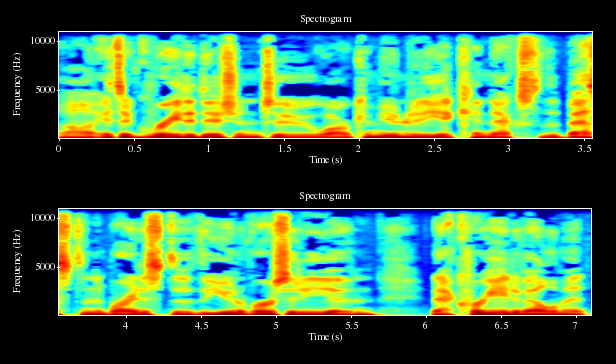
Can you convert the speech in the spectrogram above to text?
Uh, it's a great addition to our community. It connects the best and the brightest of the university and that creative element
